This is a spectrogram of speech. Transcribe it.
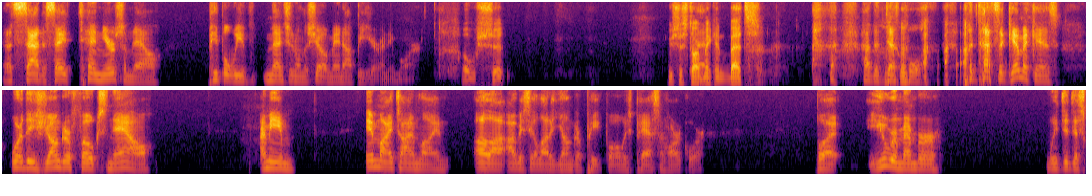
And it's sad to say 10 years from now, people we've mentioned on the show may not be here anymore. oh shit. We should start That- making bets. Have the death pool. but that's the gimmick is where these younger folks now. I mean, in my timeline, a lot obviously a lot of younger people always pass in hardcore. But you remember we did this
